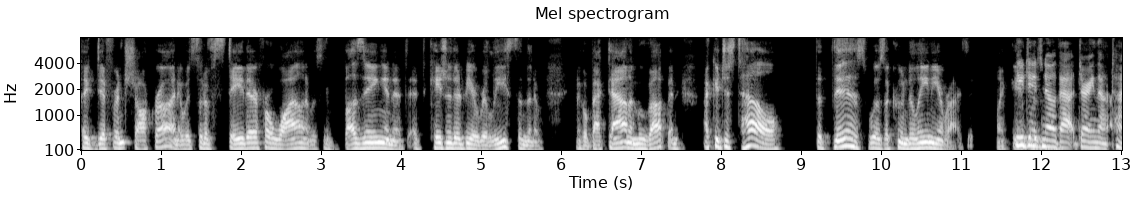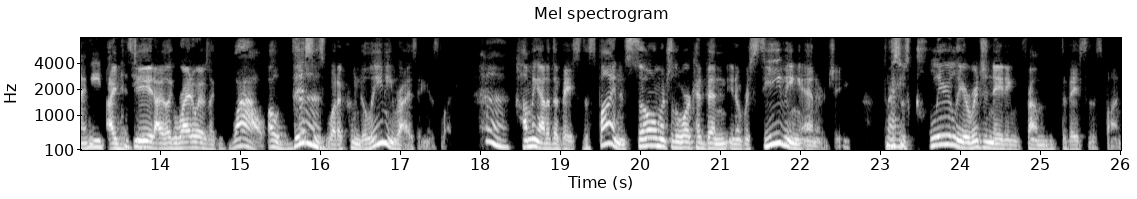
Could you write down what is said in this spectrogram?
a different chakra and it would sort of stay there for a while and it was sort of buzzing and it, occasionally there'd be a release and then it would go back down and move up. And I could just tell that this was a Kundalini arising. Like You did was- know that during that time. You, I 'cause you- did. I like right away. I was like, wow. Oh, this is what a Kundalini rising is like huh. coming out of the base of the spine. And so much of the work had been, you know, receiving energy. But This was clearly originating from the base of the spine.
